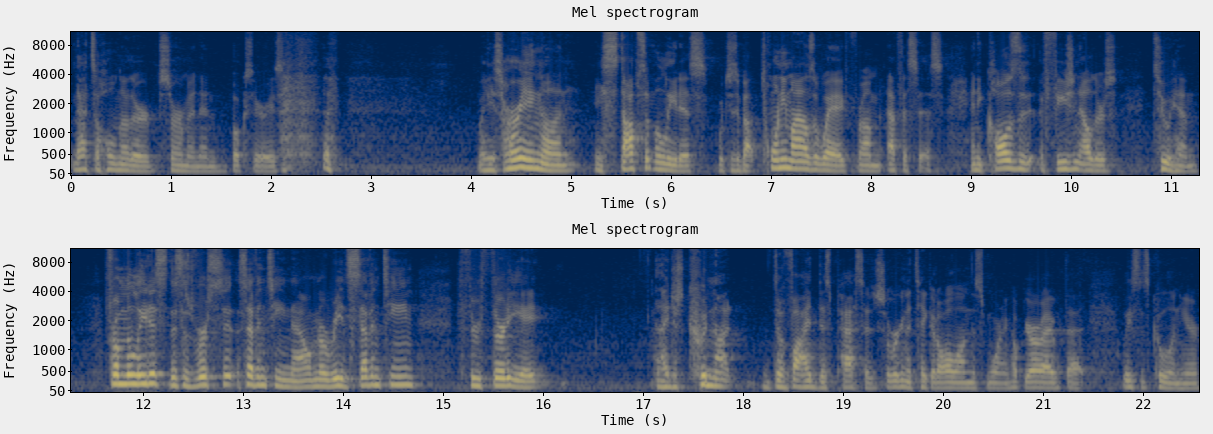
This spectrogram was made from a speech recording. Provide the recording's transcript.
That's a whole nother sermon and book series. But he's hurrying on. He stops at Miletus, which is about 20 miles away from Ephesus, and he calls the Ephesian elders to him. From Miletus, this is verse 17 now. I'm going to read 17 through 38. And I just could not divide this passage, so we're going to take it all on this morning. Hope you're all right with that. At least it's cool in here.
